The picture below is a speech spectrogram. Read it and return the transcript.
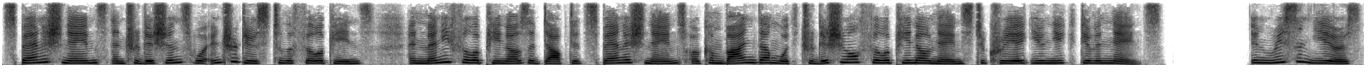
Spanish names and traditions were introduced to the Philippines, and many Filipinos adopted Spanish names or combined them with traditional Filipino names to create unique given names. In recent years,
